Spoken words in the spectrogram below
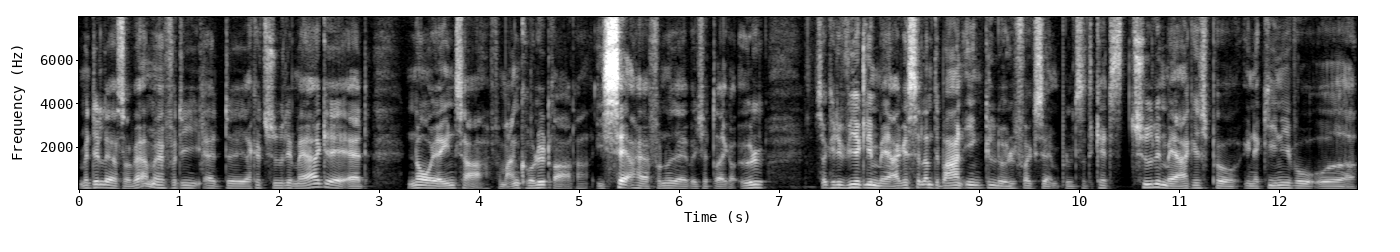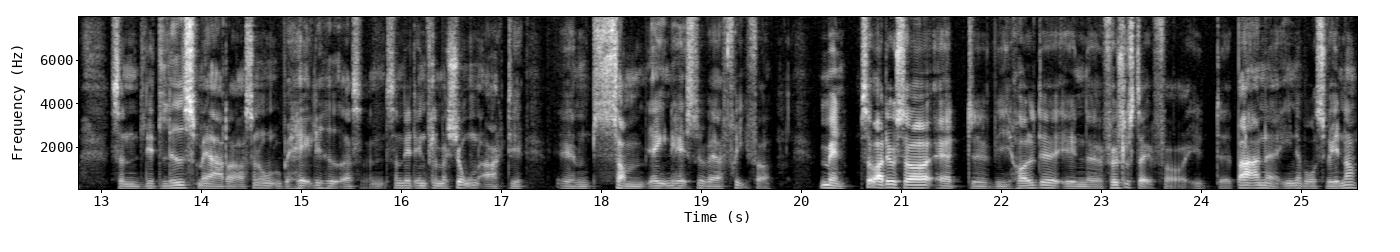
Men det lader jeg så være med, fordi at, øh, jeg kan tydeligt mærke, at når jeg indtager for mange kulhydrater, især har jeg fundet ud af, at hvis jeg drikker øl, så kan det virkelig mærkes, selvom det bare er en enkelt øl for eksempel, så det kan tydeligt mærkes på energiniveauet og sådan lidt ledsmerter og sådan nogle ubehageligheder, sådan, sådan lidt inflammationagtigt, øhm, som jeg egentlig helst vil være fri for. Men så var det jo så, at øh, vi holdte en øh, fødselsdag for et øh, barn af en af vores venner,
